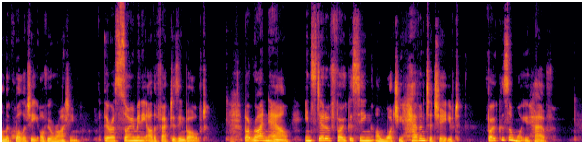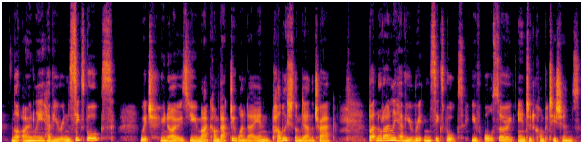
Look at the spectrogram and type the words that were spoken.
on the quality of your writing. There are so many other factors involved. But right now, instead of focusing on what you haven't achieved, focus on what you have. Not only have you written six books, which who knows, you might come back to one day and publish them down the track, but not only have you written six books, you've also entered competitions.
